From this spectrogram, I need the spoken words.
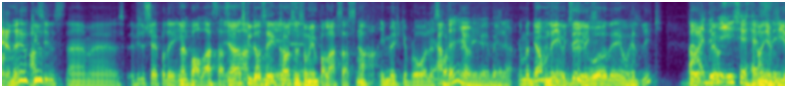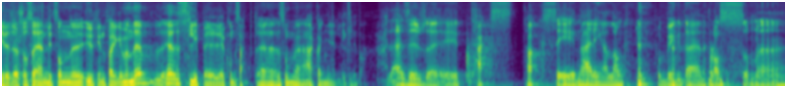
den er jo Jeg kul! synes, um, Hvis du ser på det Impala SS Ja, skulle du si, Hva syns du om Impala SS-en? Ja, I mørkeblå eller svart? Ja, den er jo mye bedre. Ja, men, Ja, men den er jo ikke så det er lik. jo, det er jo helt lik. Nei, den er ikke helt lik. Den er firedørs, og så er den litt sånn uh, ufin farge, men det er sleeper-konseptet som jeg kan like litt av. Nei, Det synes jeg tax, taxinæringa langt ute på bygda er en plass som eh,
